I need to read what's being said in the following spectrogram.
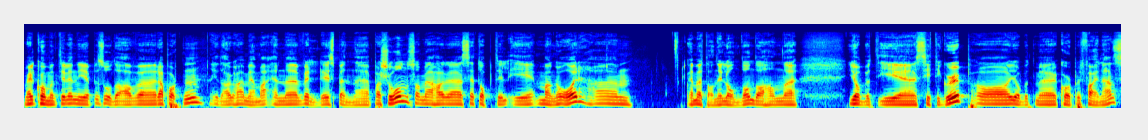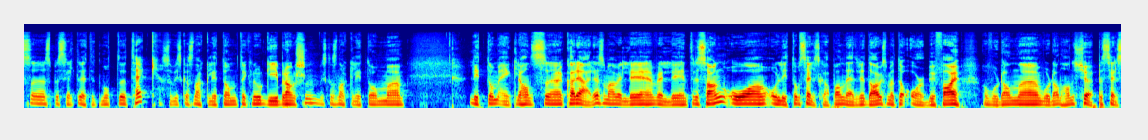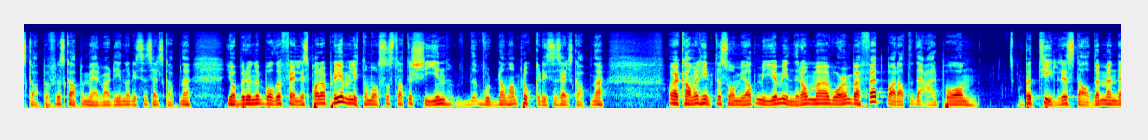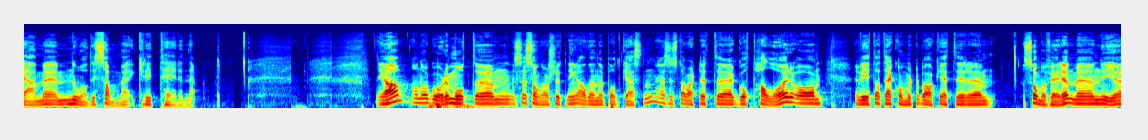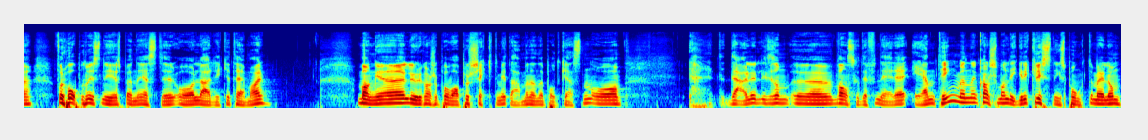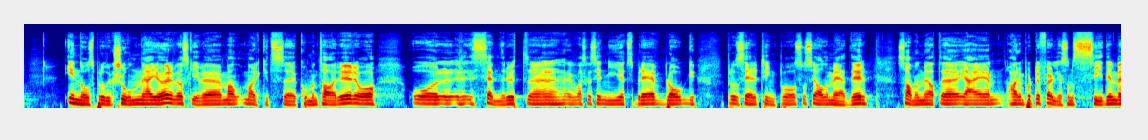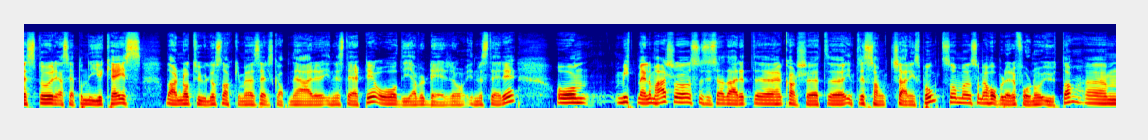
Velkommen til en ny episode av eh, Rapporten. I dag har jeg med meg en eh, veldig spennende person som jeg har eh, sett opp til i mange år. Jeg møtte han i London da han jobbet i City Group og jobbet med corporate finance, spesielt rettet mot tech. Så vi skal snakke litt om teknologibransjen. Vi skal snakke litt om Litt om egentlig hans eh, karriere, som er veldig, veldig interessant, og, og litt om selskapet han leder i dag, som heter Orbify, og hvordan, eh, hvordan han kjøper selskaper for å skape merverdi når disse selskapene jobber under både felles paraply, men litt om også strategien, hvordan han plukker disse selskapene. Og jeg kan vel hinte så mye at mye minner om eh, Warren Buffett, bare at det er på, på et tidligere stadium, men det er med noe av de samme kriteriene. Ja, og nå går det mot um, sesongavslutning av denne podkasten. Jeg syns det har vært et uh, godt halvår, og vite at jeg kommer tilbake etter uh, sommerferien med nye, forhåpentligvis nye spennende gjester og lærerike temaer. Mange lurer kanskje på hva prosjektet mitt er med denne podkasten, og det er liksom uh, vanskelig å definere én ting, men kanskje man ligger i krysningspunktet mellom innholdsproduksjonen jeg gjør ved å skrive markedskommentarer og, og sender ut jeg si, nyhetsbrev, blogg, produserer ting på sosiale medier, sammen med at øh, jeg har en portefølje som seed-investor, jeg ser på nye case. Da er det naturlig å snakke med selskapene jeg er investert i, og de jeg vurderer å investere i. Og midt mellom her så, så syns jeg det er et, eh, kanskje et eh, interessant skjæringspunkt som, som jeg håper dere får noe ut av. Um,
